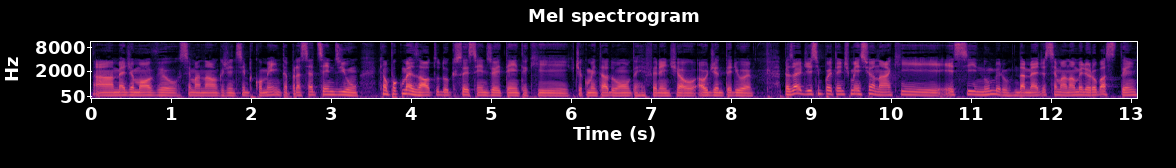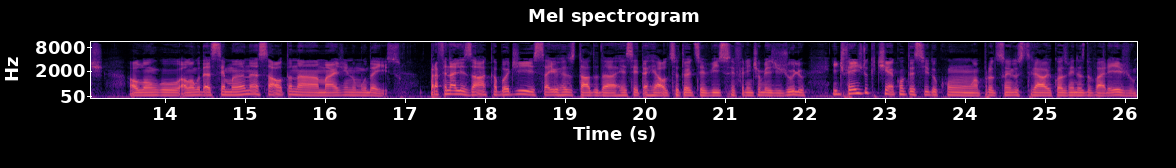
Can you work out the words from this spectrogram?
a média móvel semanal que a gente sempre comenta para 701, que é um pouco mais alto do que os 680 que, que tinha comentado ontem, referente ao, ao dia anterior. Apesar disso, é importante mencionar que esse número da média semanal melhorou bastante ao longo, ao longo dessa semana, essa alta na margem não muda isso. Para finalizar, acabou de sair o resultado da Receita Real do setor de serviços referente ao mês de julho, e diferente do que tinha acontecido com a produção industrial e com as vendas do varejo,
